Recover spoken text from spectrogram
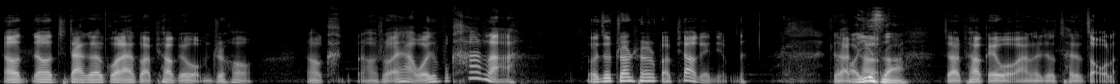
然后，然后这大哥过来把票给我们之后，然后看，然后说：“哎呀，我就不看了，我就专程把票给你们的，对吧？”好意思啊，就把票给我，完了就他就走了。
